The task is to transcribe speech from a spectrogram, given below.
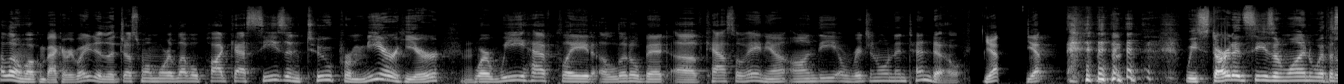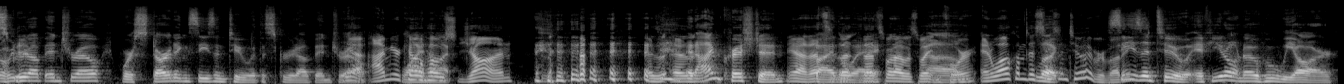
Hello and welcome back, everybody, to the Just One More Level podcast season two premiere here, mm-hmm. where we have played a little bit of Castlevania on the original Nintendo. Yep. Yep. we started season one with a screwed up intro. We're starting season two with a screwed up intro. Yeah, I'm your co-host John. As- as- And I'm Christian, yeah, that's by the that- way. that's what I was waiting Um, for. And welcome to look, season two, everybody. Season two, if you don't know who we are,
